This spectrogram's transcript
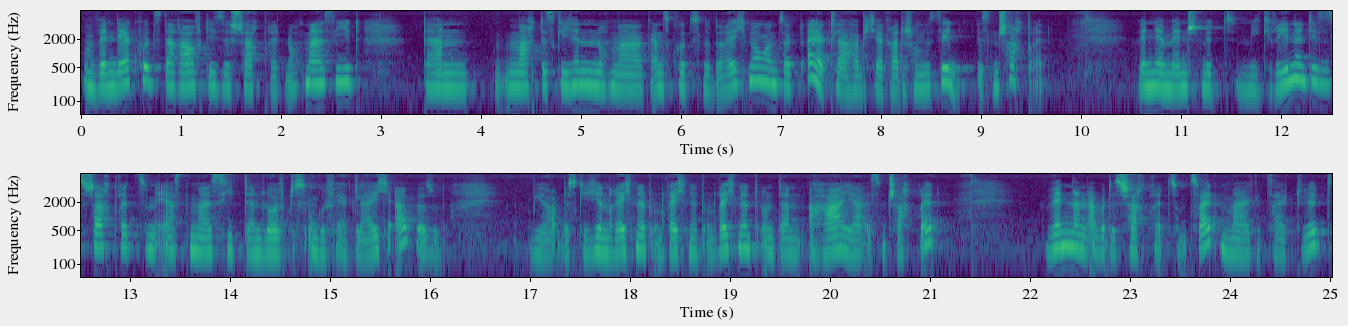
Und wenn der kurz darauf dieses Schachbrett nochmal sieht, dann macht das Gehirn nochmal ganz kurz eine Berechnung und sagt, ah ja klar, habe ich ja gerade schon gesehen, ist ein Schachbrett. Wenn der Mensch mit Migräne dieses Schachbrett zum ersten Mal sieht, dann läuft es ungefähr gleich ab. Also ja, das Gehirn rechnet und rechnet und rechnet und dann, aha, ja, ist ein Schachbrett. Wenn dann aber das Schachbrett zum zweiten Mal gezeigt wird,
